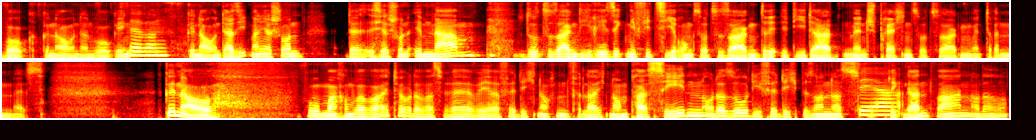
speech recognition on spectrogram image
Vogue, genau, und dann Voging. So genau, und da sieht man ja schon, das ist ja schon im Namen sozusagen die Resignifizierung sozusagen, die da entsprechend sozusagen mit drin ist. Genau. Wo machen wir weiter? Oder was wäre wär für dich noch ein, vielleicht noch ein paar Szenen oder so, die für dich besonders der, prägnant waren oder so?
